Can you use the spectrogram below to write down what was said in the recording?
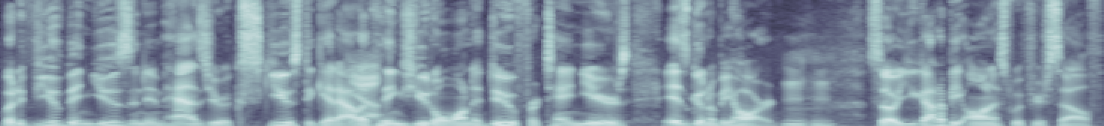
But if you've been using him as your excuse to get out Yeah. of things you don't want to do for 10 years, it's going to be hard. Mm-hmm. So you got to be honest with yourself.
